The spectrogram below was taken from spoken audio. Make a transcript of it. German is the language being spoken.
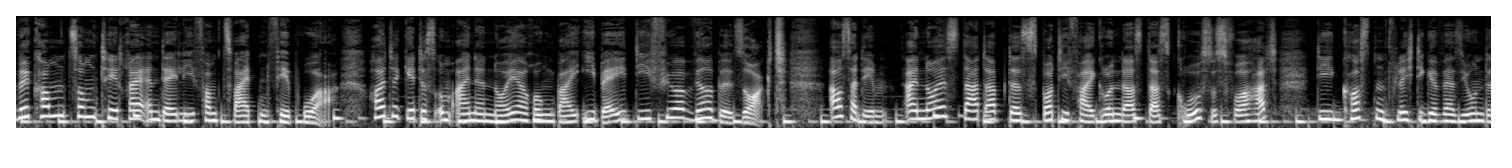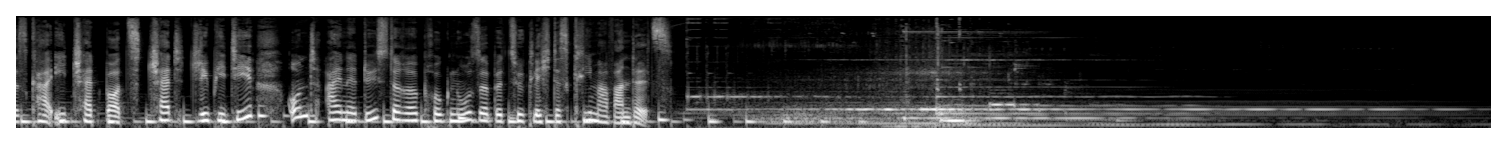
Willkommen zum T3N Daily vom 2. Februar. Heute geht es um eine Neuerung bei eBay, die für Wirbel sorgt. Außerdem ein neues Startup des Spotify-Gründers, das Großes vorhat, die kostenpflichtige Version des KI-Chatbots ChatGPT und eine düstere Prognose bezüglich des Klimawandels.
